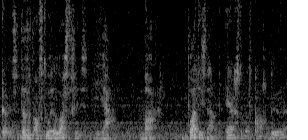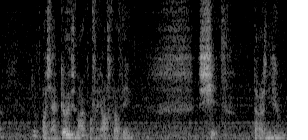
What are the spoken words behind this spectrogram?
keuze. Dat het af en toe heel lastig is. Ja, maar wat is nou het ergste wat er kan gebeuren? Als jij een keuze maakt waarvan je achteraf denkt, shit, dat was niet goed.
